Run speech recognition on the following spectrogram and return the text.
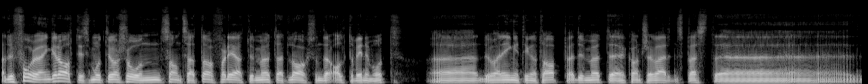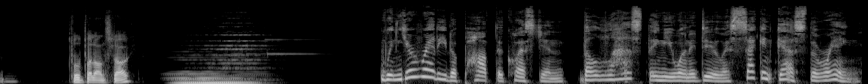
Ja, du får jo en gratis motivasjon sånn sett da, fordi at du møter et lag som det er alt å vinne mot. Eh, du har ingenting å tape. Du møter kanskje verdens beste uh, fotballandslag. When you're ready to pop the question, the last thing you want to do is second guess the ring.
